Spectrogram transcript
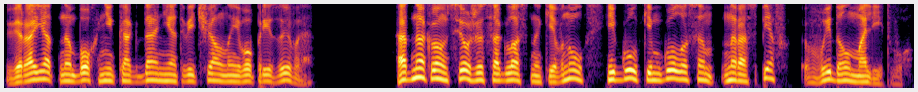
Вероятно, Бог никогда не отвечал на его призывы. Однако он все же согласно кивнул и гулким голосом, нараспев, выдал молитву.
